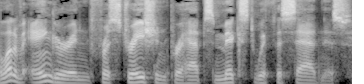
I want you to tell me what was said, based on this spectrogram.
a lot of anger and frustration perhaps mixed with the sadness.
